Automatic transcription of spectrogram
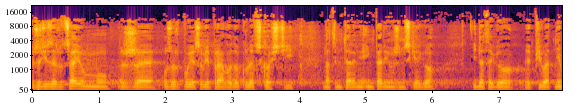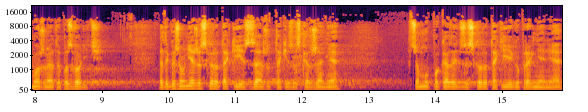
Żydzi zarzucają mu, że uzurpuje sobie prawo do królewskości na tym terenie Imperium Rzymskiego i dlatego Piłat nie może na to pozwolić. Dlatego żołnierze, skoro taki jest zarzut, takie jest oskarżenie, chcą mu pokazać, że skoro takie jego pragnienie,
